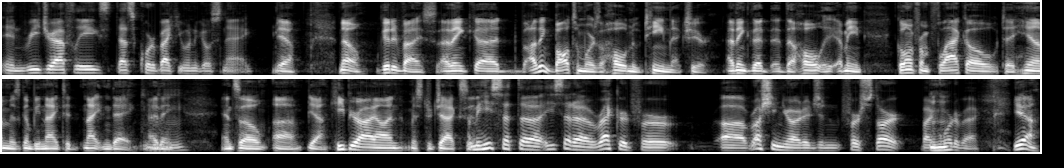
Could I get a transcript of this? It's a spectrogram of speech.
in redraft leagues, that's quarterback you want to go snag. Yeah, no, good advice. I think uh, I think Baltimore's a whole new team next year. I think that the whole, I mean, going from Flacco to him is going to be night to night and day. I think, and so uh, yeah, keep your eye on Mr. Jackson. I mean, he set the he set a record for uh, rushing yardage and first start by Mm-hmm. quarterback. Yeah,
